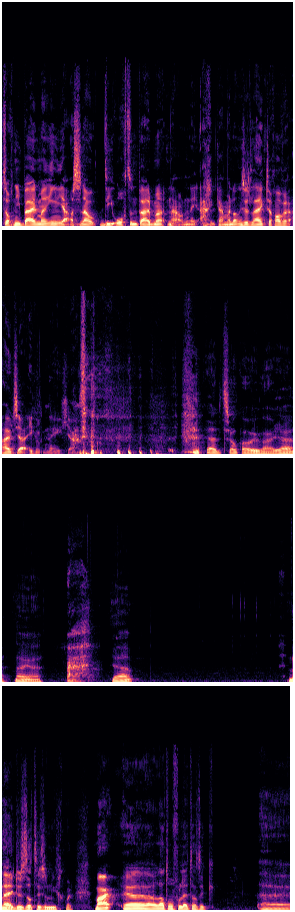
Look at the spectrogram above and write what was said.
Toch niet bij de marine? Ja, als ze nou die ochtend bij de ma- Nou, nee, eigenlijk ja, maar dan is het lijk er alweer uit. Ja, ik... Nee, ja. Ja, dat is ook wel weer waar. Ja, nou ja. Ah. Ja. Nee, dus dat is hem niet geworden. Maar eh, laat opletten dat ik eh,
